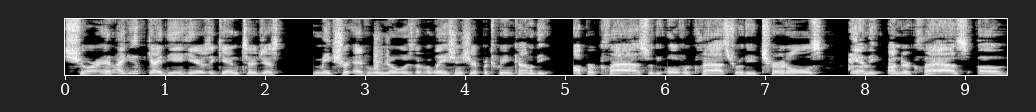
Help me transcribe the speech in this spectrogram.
Sure. And I get the idea here is again to just make sure everyone knows the relationship between kind of the upper class or the overclass who are the Eternals and the underclass of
